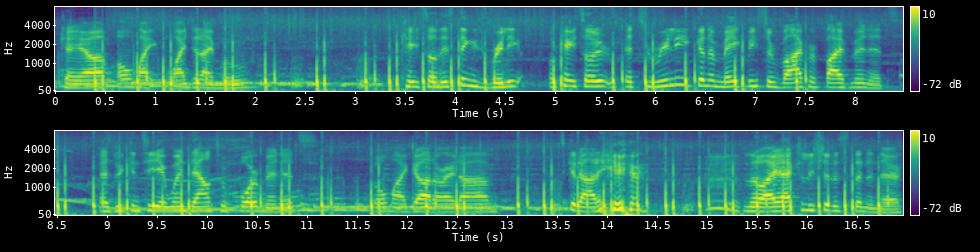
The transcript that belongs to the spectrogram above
Okay, um, oh my, why did I move? Okay, so this thing's really, okay, so it's really gonna make me survive for five minutes. As we can see, it went down to four minutes. Oh my god, alright, um, let's get out of here. no, I actually should have stood in there.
